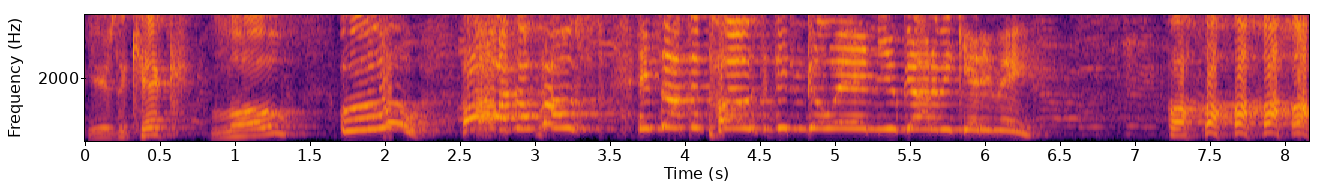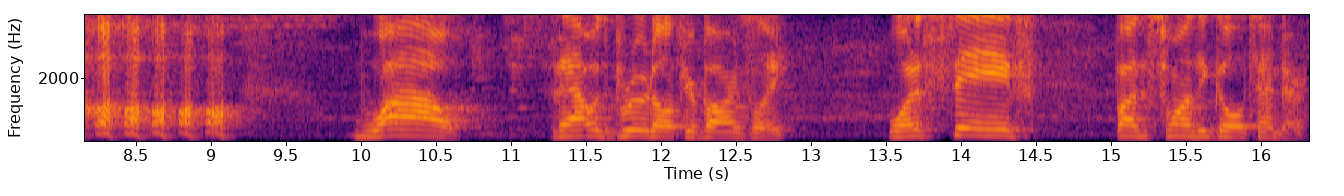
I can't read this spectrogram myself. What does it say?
Here's the kick, low. Ooh! Oh, the post! It's off the post! It didn't go in! You gotta be kidding me! Oh, wow. That was brutal if you're Barnsley. What a save by the Swansea goaltender,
